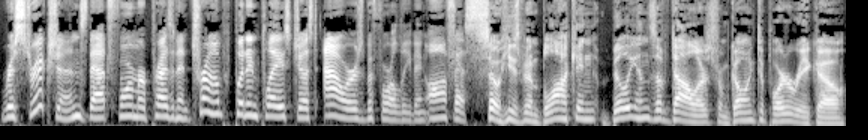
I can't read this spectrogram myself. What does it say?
restrictions that former President Trump put in place just hours before leaving office. So he's been blocking billions of dollars from going to Puerto Rico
